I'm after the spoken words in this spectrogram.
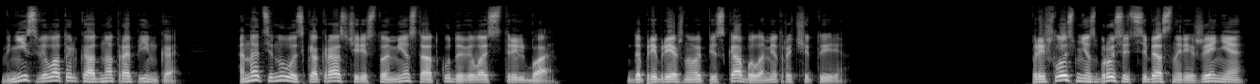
Вниз вела только одна тропинка. Она тянулась как раз через то место, откуда велась стрельба. До прибрежного песка было метра четыре. Пришлось мне сбросить с себя снаряжение,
